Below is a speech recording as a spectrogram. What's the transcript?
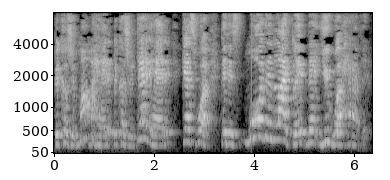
because your mama had it, because your daddy had it, guess what? Then it's more than likely that you will have it.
